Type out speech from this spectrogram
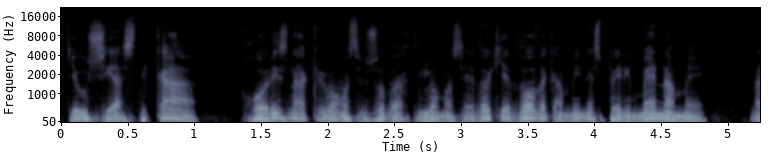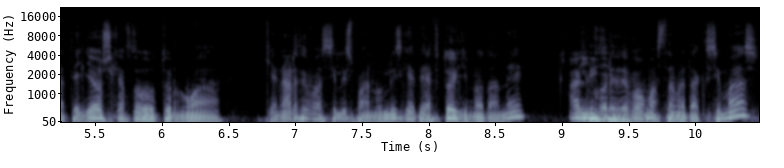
και ουσιαστικά, χωρίς να κρυβόμαστε πίσω στο δάχτυλό μας, εδώ και 12 μήνες περιμέναμε να τελειώσει και αυτό το τουρνουά και να έρθει ο Βασίλης Πανούλης, γιατί αυτό γινότανε. Και Αλήθεια. κορεδευόμασταν μεταξύ μας.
